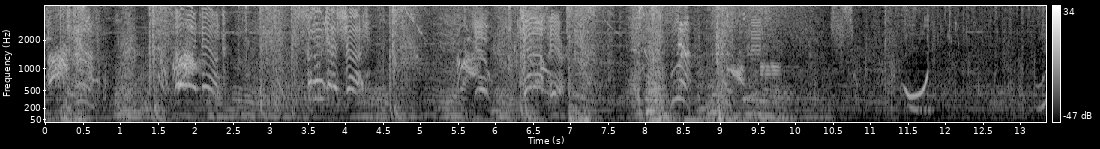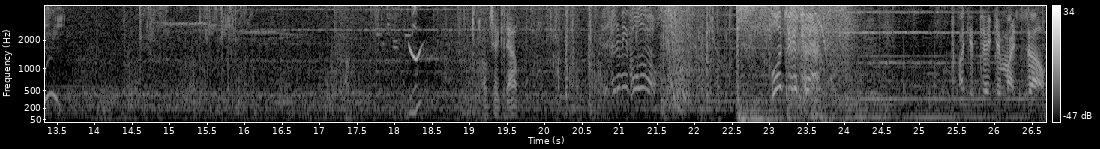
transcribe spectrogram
Target! All right, down! Someone get a shot! You! Get up here! I'll check it out. Enemy below! Launching attack! I can take him myself.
